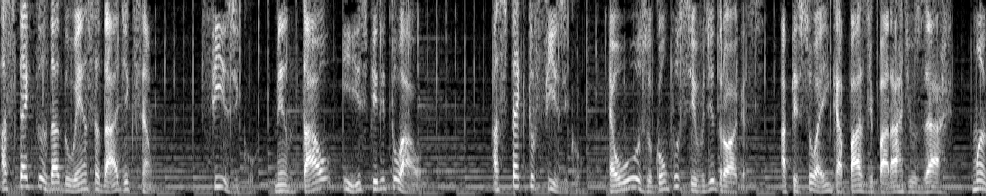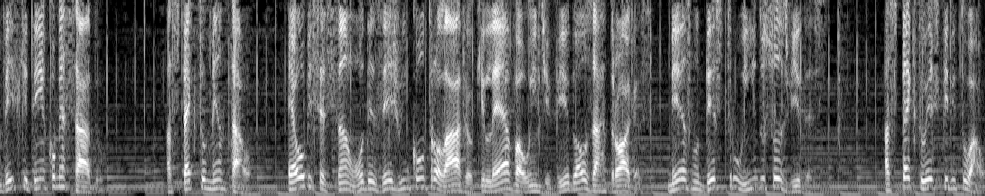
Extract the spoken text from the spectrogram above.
Aspectos da doença da adicção: físico, mental e espiritual. Aspecto físico é o uso compulsivo de drogas. A pessoa é incapaz de parar de usar, uma vez que tenha começado. Aspecto mental é a obsessão ou desejo incontrolável que leva o indivíduo a usar drogas, mesmo destruindo suas vidas. Aspecto espiritual.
